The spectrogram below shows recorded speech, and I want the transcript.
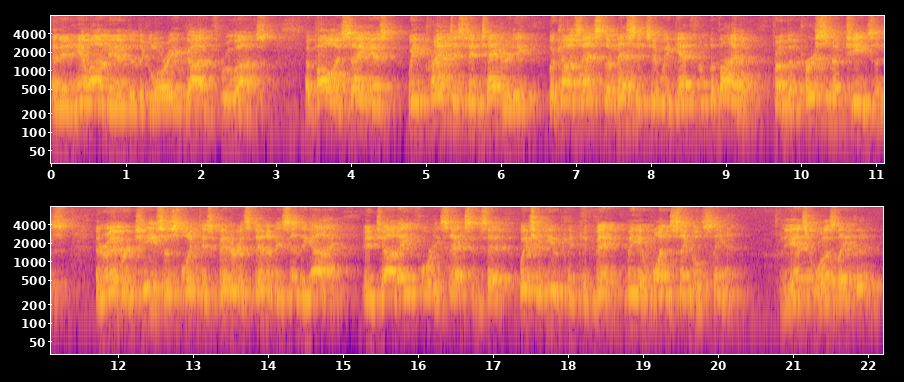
and in him amen to the glory of God through us. What Paul is saying is we practiced integrity because that's the message that we get from the Bible, from the person of Jesus. And remember, Jesus looked his bitterest enemies in the eye in John 8, 46 and said, which of you can convict me of one single sin? And the answer was they couldn't.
